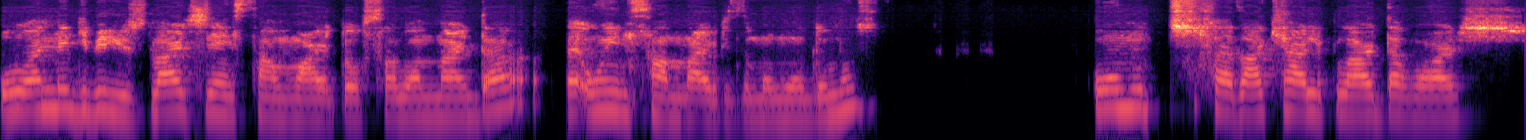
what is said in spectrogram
O anne gibi yüzlerce insan vardı o salonlarda ve o insanlar bizim umudumuz. O umut fedakarlıklar da var.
